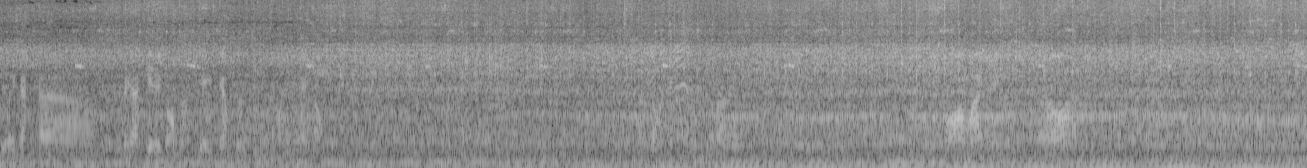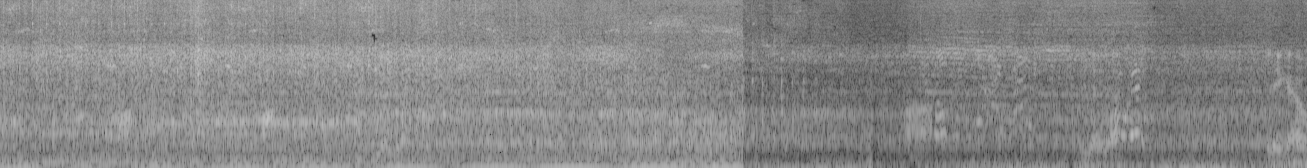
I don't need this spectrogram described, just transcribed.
chiếc máy cắt à, chiếc máy cắt kia còn cầm dây kéo được chiếc này không cái này đúng là đó máy đó đó Đó. Vừa vừa. Đó. cái gì á cái gì kéo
